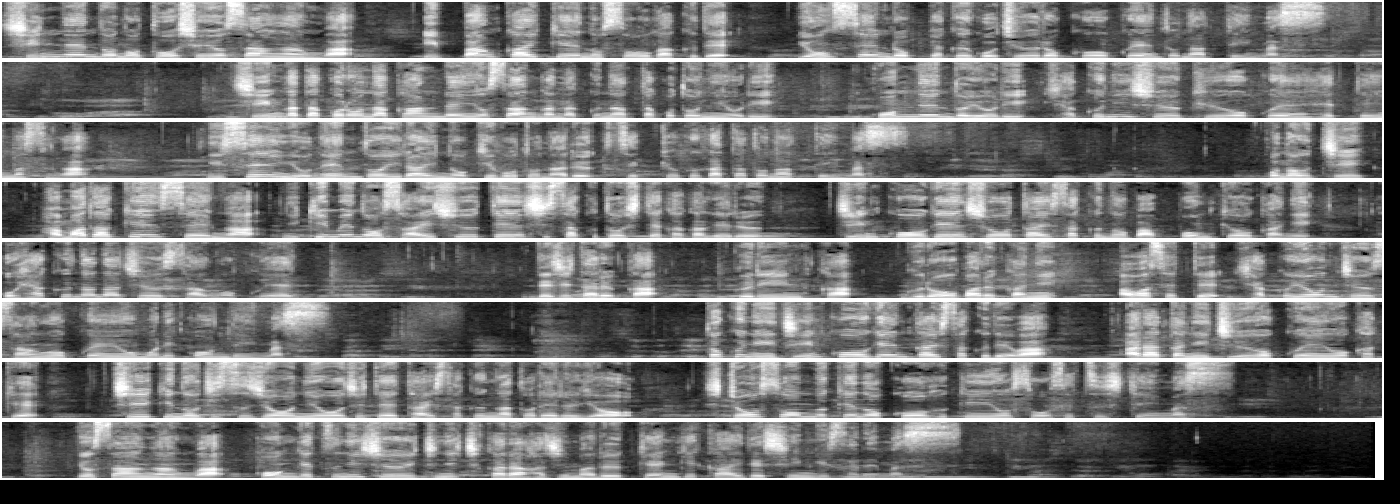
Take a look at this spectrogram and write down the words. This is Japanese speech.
新年度の当初予算案は一般会計の総額で4656億円となっています。新型コロナ関連予算がなくなったことにより今年度より129億円減っていますが2004年度以来の規模となる積極型となっています。このうち浜田県政が2期目の最重点施策として掲げる人口減少対策の抜本強化に573億円。デジタル化、グリーン化、グローバル化に合わせて143億円を盛り込んでいます。特に人口減対策では新たに10億円をかけ地域の実情に応じて対策が取れるよう市町村向けの交付金を創設しています。予算案は今月21日から始まる県議会で審議されます。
